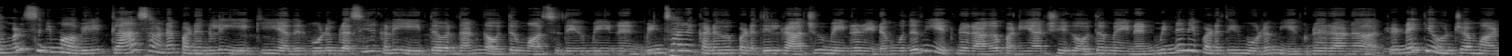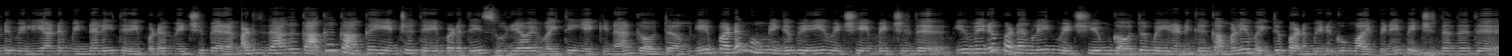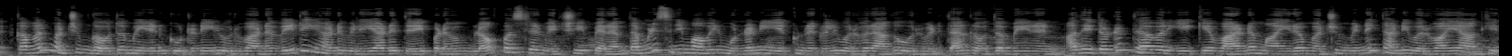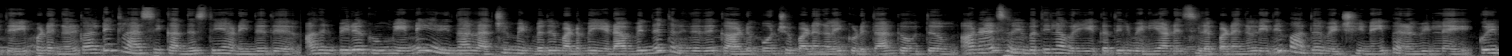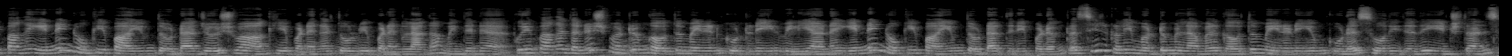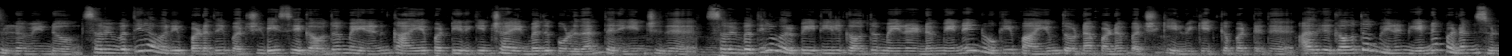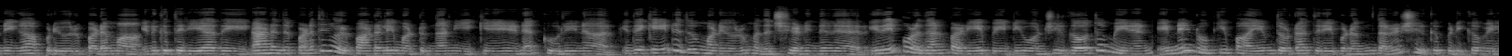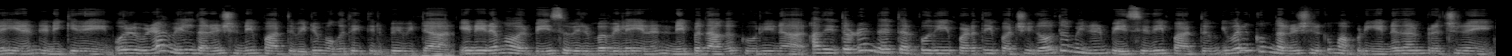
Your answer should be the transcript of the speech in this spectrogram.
தமிழ் சினிமாவில் கிளாஸ் ஆன படங்களை இயக்கி அதன் மூலம் ரசிகர்களை ஈர்த்தவர் தான் கௌதம் வாசுதேவ். மேனன். மின்சார கனவு படத்தில் ராஜு மேனனிடம் உதவி இயக்குனராக பணியாற்றிய கௌதம் மேனன் மின்னலை படத்தின் மூலம் இயக்குனரானார் இரண்டாயிரத்தி ஒன்றாம் ஆண்டு வெளியான மின்னலை திரைப்படம் வெற்றி பெற அடுத்ததாக காக்க காக்க என்ற திரைப்படத்தை சூர்யாவை வைத்து இயக்கினார் கௌதம். இப்படமும் மிகப்பெரிய வெற்றியை பெற்றது. இவ்விரு படங்களின் வெற்றியும் கௌதம் மேனனுக்கு கமலை வைத்து படம் எடுக்கும் வாய்ப்பினை பெற்று தந்தது. கமல் மற்றும் கௌதம் மேனன் கூட்டணியில் உருவான வேட்டையாடு விளையாடு திரைப்படமும் பிளாக் பஸ்டர் வெற்றியை பெற தமிழ் சினிமாவின் முன்னணி இயக்குநர்களில் ஒருவராக உருவெடுத்தார் கௌதம் மேனன். அதைத் தொடர்ந்து அவர் இயக்கிய வாரணம் ஆயிரம் மற்றும் விண்ணை தாண்டி வருவாய் ஆகிய திரைப்படங்கள் கல்டி கிளாசிக் அந்தஸ்தை அடைந்தது. அதன் பிறகும் என்னை எறிந்தால் அச்சம் என்பது மடமையடா விந்து தணிந்தது காடு போன்ற படங்களை கொடுத்தார் கௌதம். ஆனால் சமீபத்தில் அவர் இயக்கத்தில் வெளியான சில படங்கள் எதிர்பார்த்த வெற்றியினை பெறவில்லை. குறிப்பாக என்னை நோக்கி பாயும் தோட்டா ஜோஷ்வா ஆகிய படங்கள் தோல்வி படங்களாக அமைந்தன. குறிப்பாக தனுஷ் மற்றும் கௌதம் மேனன் கூட்டணியில் வெளியான என்னை நோக்கி பாயும் தோட்டா திரைப்படம் ரசிகர்களை மட்டுமல்லாமல் கௌதம் மேனனையும் கூட சோதித்தது என்றுதான் சொல்ல வேண்டும். சமீபத்தில் அவர் இப்படத்தை பற்றி பேசிய கௌதம் மேனன் காயப்பட்டிருக்கின்றார் என்பது போலதான் தெரிகின்றது. சமீபத்தில் ஒரு பேட்டியில் கௌதம் மேனனிடம் என்னை நோக்கி பாயும் தோட்டா படம் பற்றி கேள்வி கேட்கப்பட்டது. அதுக்கு கௌதம் மேனன் என்ன படம் சொன்னீங்க? அப்படி ஒரு படமா? எனக்கு தெரியாதே. நான் அந்த படத்தில் ஒரு பாடலை மட்டும்தான் இயக்கினேன் என கூறினார். இதை கேட்டதும் அனைவரும் அதிர்ச்சி அடைந்தனர். இதே போலதான் பழைய பேட்டி ஒன்றில் கௌதம் மேனன் என்னை நோக்கி பாயும் தோட்டா திரைப்படம் தனுஷிற்கு பிடிக்கவில்லை என நினைக்கிறேன். ஒரு விழாவில் தனுஷ் என்னை பார்த்துவிட்டு முகத்தை திருப்பி விட்டார் என்னிடம் அவர் பேச விரும்பவில்லை என நினைப்பதாக கூறினார். அதைத் தொடர்ந்து தற்போதைய படத்தை பற்றி கௌதம் மேனன் பேசியதை பார்த்தும் இவருக்கும் தனுஷிற்கும் அப்படி என்னதான் பிரச்சனை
